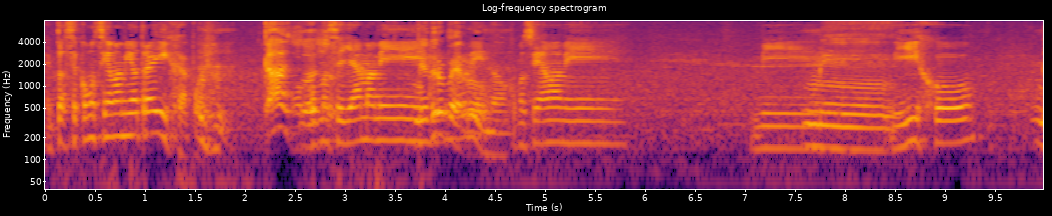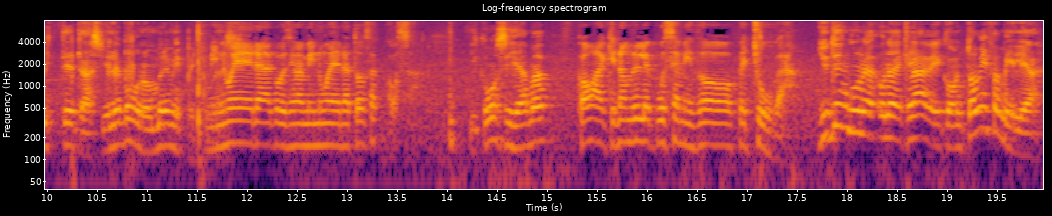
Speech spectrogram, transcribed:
entonces, ¿cómo se llama mi otra hija? po? ah, eso, ¿Cómo eso. se llama mi, Mi otro mi perro. sobrino? ¿Cómo se llama mi... Mi, Mi- mi hijo, mis tetas, yo le pongo nombre a mis pechos. mi nuera, ¿cómo se llama mi nuera? Todas esas cosas. ¿Y cómo se llama? ¿Cómo, ¿A qué nombre le puse a mis dos pechugas? Yo tengo una, una clave con toda mi familia.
